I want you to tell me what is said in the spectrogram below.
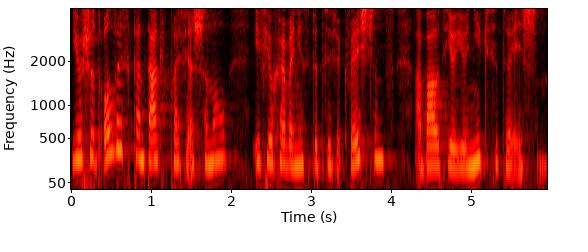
You should always contact professional if you have any specific questions about your unique situation.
